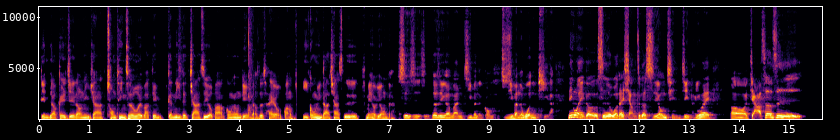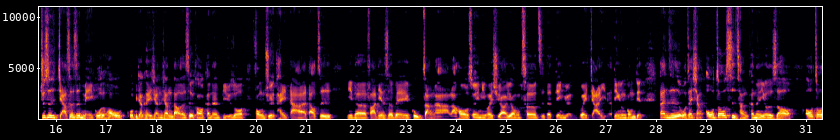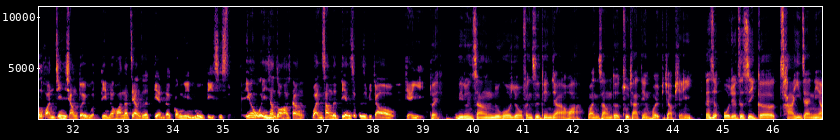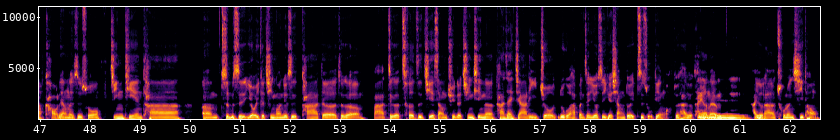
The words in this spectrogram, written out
电表可以接到你家，从停车位把电跟你的家是有办法共用电表，这才有帮助。以公寓大厦是没有用的。是是是，这是一个蛮基本的功基本的问题啦。另外一个是我在想这个使用情境啊，因为呃，假设是就是假设是美国的话，我我比较可以想象到的是，哦，可能比如说风雪太大了，导致。你的发电设备故障啊，然后所以你会需要用车子的电源为家里的电源供电。但是我在想，欧洲市场可能有的时候，欧洲的环境相对稳定的话，那这样子的电的供应目的是什么？因为我印象中好像晚上的电是不是比较便宜？对，理论上如果有分时电价的话，晚上的住家电会比较便宜。但是我觉得这是一个差异在，你要考量的是说，今天它。嗯，是不是有一个情况，就是他的这个把这个车子接上去的情形呢？他在家里就，如果他本身又是一个相对自主电网，就他有太阳能，嗯，他有他的储能系统，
